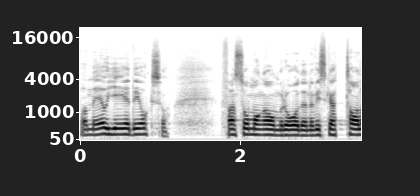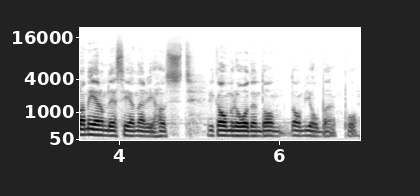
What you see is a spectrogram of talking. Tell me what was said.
Var med och ge det också. Det fanns så många områden och vi ska tala mer om det senare i höst. Vilka områden de, de jobbar på.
